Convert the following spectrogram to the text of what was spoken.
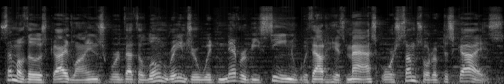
Some of those guidelines were that the Lone Ranger would never be seen without his mask or some sort of disguise.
